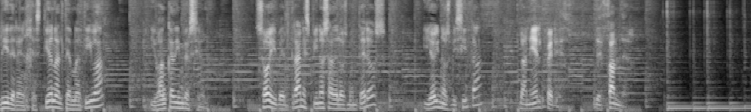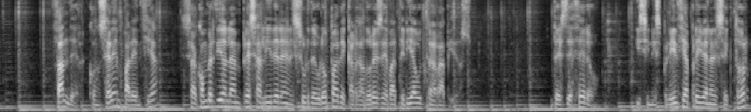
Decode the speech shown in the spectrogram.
líder en gestión alternativa y banca de inversión. Soy Beltrán Espinosa de los Monteros y hoy nos visita Daniel Pérez, de Thunder. Thunder, con sede en Palencia, se ha convertido en la empresa líder en el sur de Europa de cargadores de batería ultra rápidos. Desde cero y sin experiencia previa en el sector,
